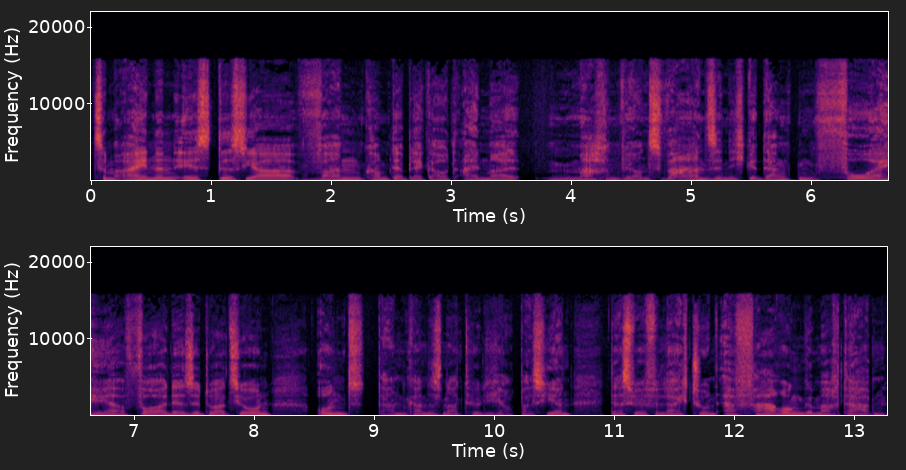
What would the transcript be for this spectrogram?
Zum einen ist es ja, wann kommt der Blackout? Einmal machen wir uns wahnsinnig Gedanken vorher, vor der Situation. Und dann kann es natürlich auch passieren, dass wir vielleicht schon Erfahrungen gemacht haben,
